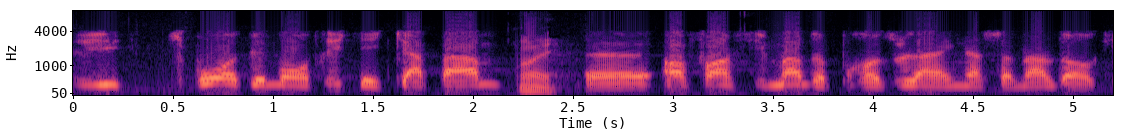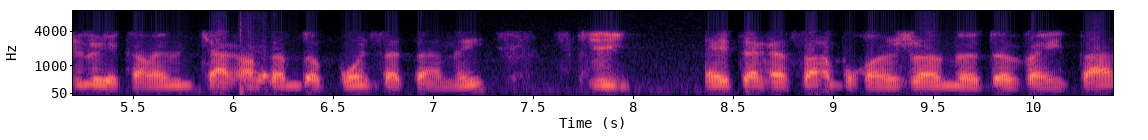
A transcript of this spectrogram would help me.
si Dubois a démontré qu'il est capable Ouais. euh, offensivement de produire la Ligue nationale de hockey. Là, il y a quand même une quarantaine de points cette année, ce qui est intéressant pour un jeune de 20 ans.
